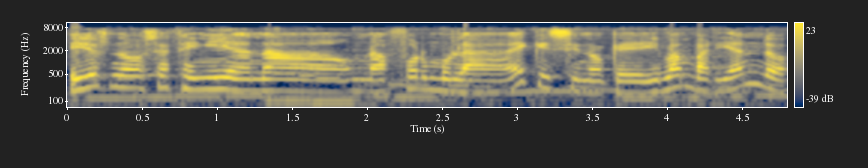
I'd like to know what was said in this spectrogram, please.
Ellos no se ceñían a una fórmula X, sino que iban variando.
